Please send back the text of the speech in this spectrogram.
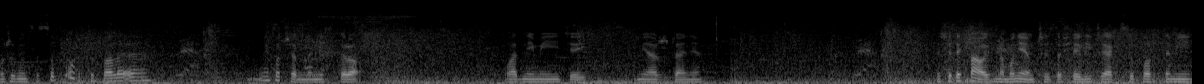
Może bym ze supportów, ale... Niepotrzebne mi, skoro... Ładnie mi idzie ich miażdżenie. W sensie tych małych, no bo nie wiem, czy to się liczy jak supporty mi...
